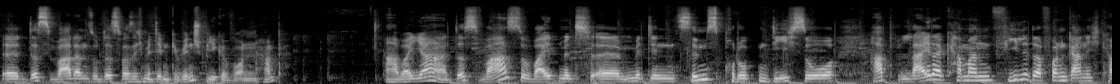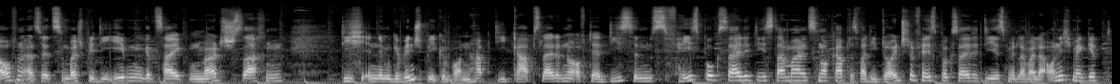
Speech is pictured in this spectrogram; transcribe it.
äh, das war dann so das, was ich mit dem Gewinnspiel gewonnen habe. Aber ja, das war's soweit mit, äh, mit den Sims-Produkten, die ich so hab. Leider kann man viele davon gar nicht kaufen. Also jetzt zum Beispiel die eben gezeigten Merch-Sachen, die ich in dem Gewinnspiel gewonnen habe. Die gab es leider nur auf der D-Sims Facebook-Seite, die es damals noch gab. Das war die deutsche Facebook-Seite, die es mittlerweile auch nicht mehr gibt.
